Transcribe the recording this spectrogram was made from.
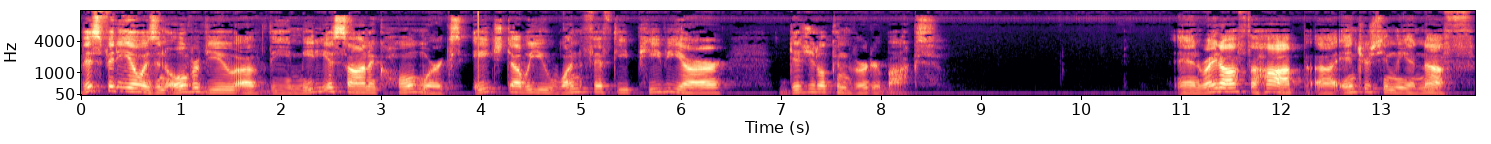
This video is an overview of the Mediasonic Homeworx HW150 PVR digital converter box. And right off the hop, uh, interestingly enough,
